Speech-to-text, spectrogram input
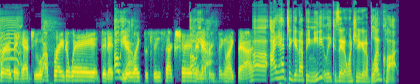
where they had you up right away? Did it Oh, feel yeah. like the C-section Oh, and yeah. everything like that? Uh, I had to get up immediately because they don't want you to get a blood clot.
